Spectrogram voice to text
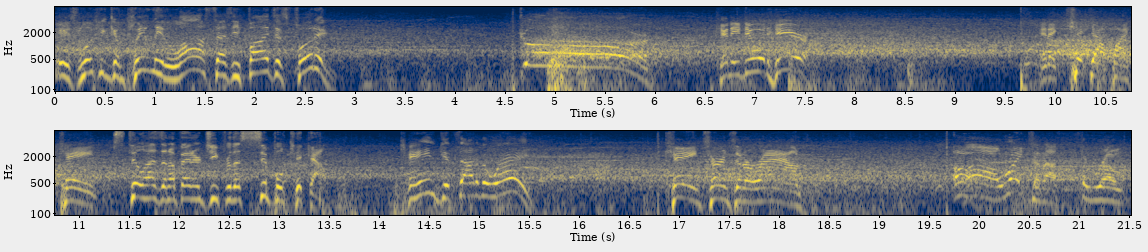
He's looking completely lost as he finds his footing. Gore! Can he do it here? And a kick out by Kane. Still has enough energy for the simple kick out. Kane gets out of the way. Kane turns it around. Oh, right to the throat.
